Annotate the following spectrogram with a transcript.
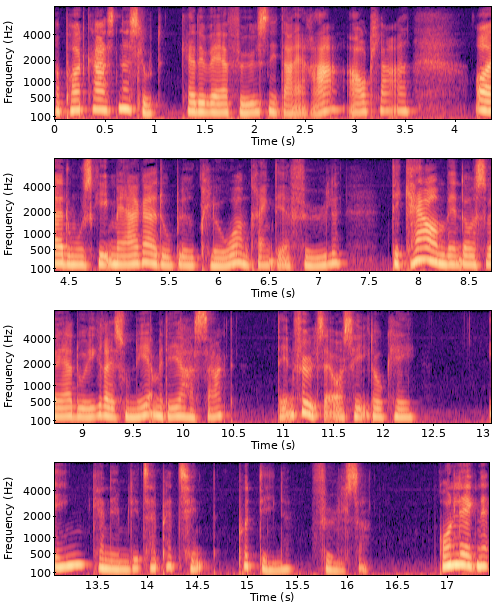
Når podcasten er slut, kan det være, at følelsen i dig er rar, afklaret, og at du måske mærker, at du er blevet klogere omkring det at føle. Det kan omvendt også være, at du ikke resonerer med det, jeg har sagt. Den følelse er også helt okay. Ingen kan nemlig tage patent på dine følelser. Grundlæggende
